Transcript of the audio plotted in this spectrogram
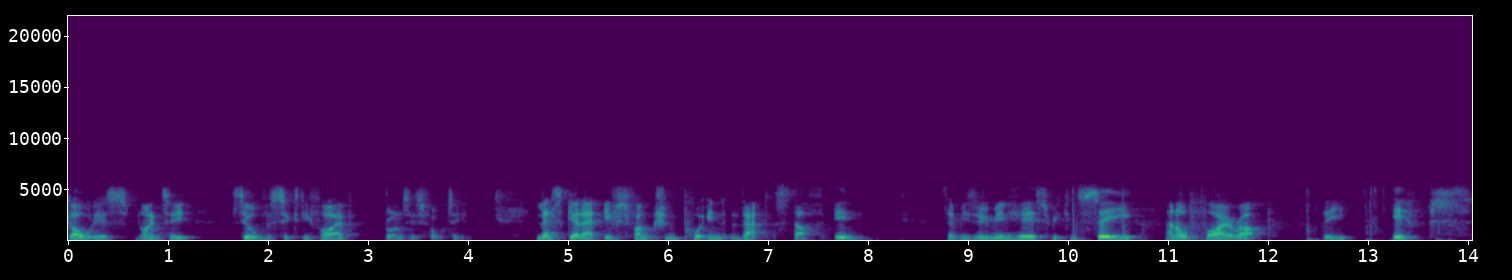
gold is 90, silver 65, bronze is 40. Let's get our ifs function putting that stuff in. So let me zoom in here so we can see, and I'll fire up the ifs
